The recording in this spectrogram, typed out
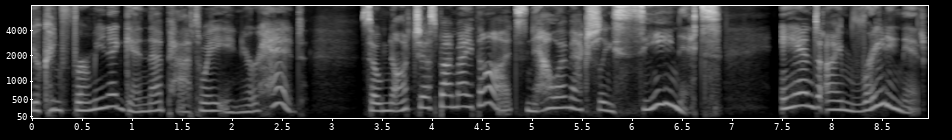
you're confirming again that pathway in your head. So, not just by my thoughts, now I'm actually seeing it and I'm writing it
